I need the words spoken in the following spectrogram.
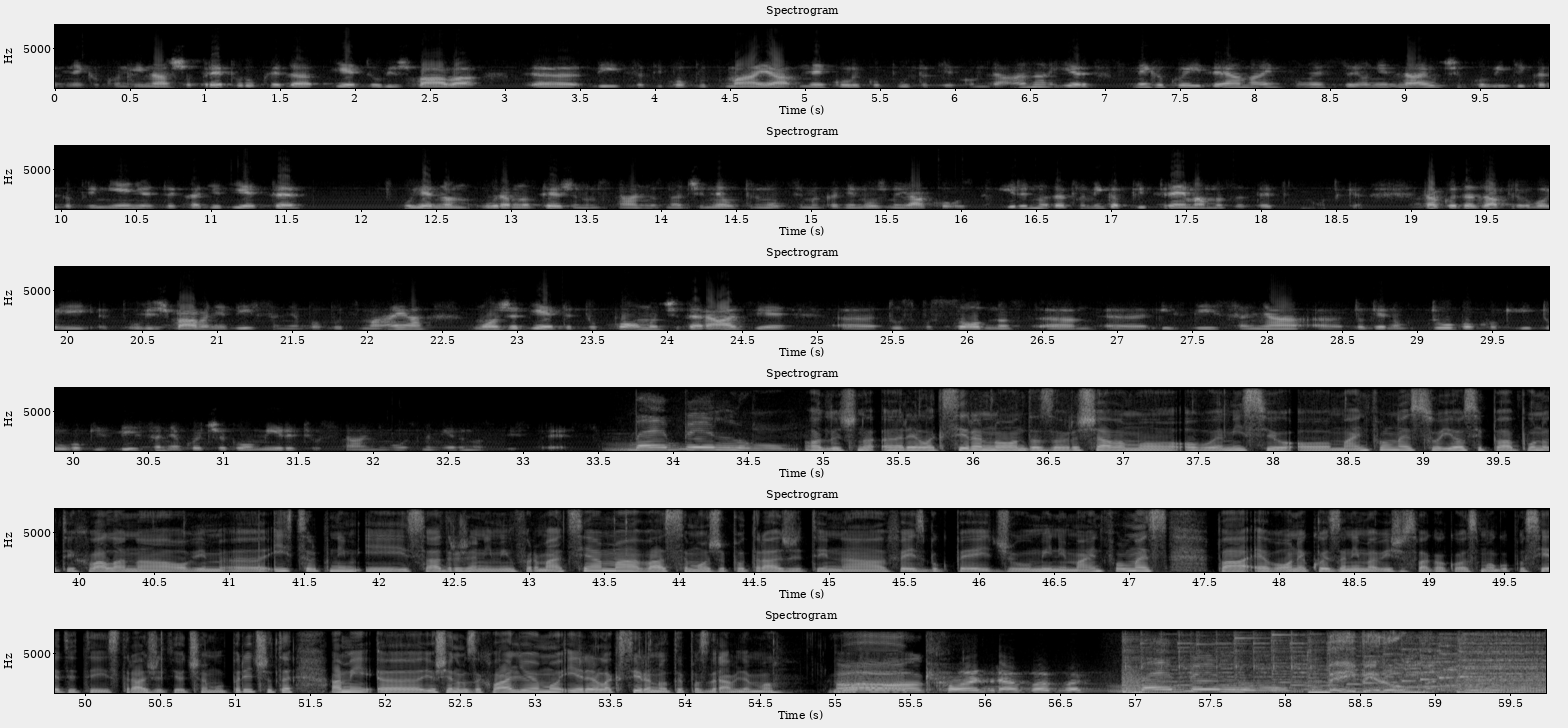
nekako i naša preporuka je da dijete uvježbava disati poput zmaja nekoliko puta tijekom dana jer nekako je ideja mindfulnessa i on je najučinkovitiji kad ga primjenjujete kad je dijete u jednom uravnoteženom stanju, znači ne u trenucima kad je nužno jako uznemireno, dakle mi ga pripremamo za te trenutke. Tako da zapravo i uvježbavanje disanja poput zmaja može djetetu pomoći da razvije e, tu sposobnost e, e, izdisanja, tog jednog dubokog i dugog izdisanja koje će ga umiriti u stanju uznemirenosti i stresa. Baby loom. Odlično, e, relaksirano onda završavamo ovu emisiju o mindfulnessu. Josipa, puno ti hvala na ovim e, iscrpnim i sadržajnim informacijama. Vas se može potražiti na Facebook page Mini Mindfulness, pa evo one koje zanima više svakako vas mogu posjetiti i istražiti o čemu pričate. A mi e, još jednom zahvaljujemo i relaksirano te pozdravljamo. Bog! Pozdrav, bog, bog. Baby loom. Baby Room.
